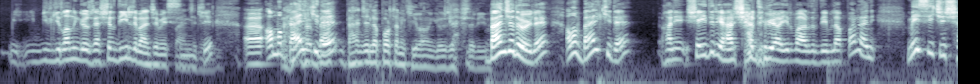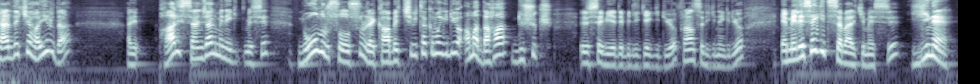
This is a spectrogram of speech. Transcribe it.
bir yılanın gözyaşları değildi bence Messi'ninki. Ee, ama belki de Ben- bence Laporta'nınki yılanın gözyaşlarıydı. Bence de öyle. Ama belki de hani şeydir ya her şerde bir hayır vardır diye bir laf var. Hani Messi için şerdeki hayır da hani Paris Saint Germain'e gitmesi ne olursa olsun rekabetçi bir takıma gidiyor ama daha düşük e, seviyede bir lige gidiyor. Fransa ligine gidiyor. MLS'e gitse belki Messi yine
